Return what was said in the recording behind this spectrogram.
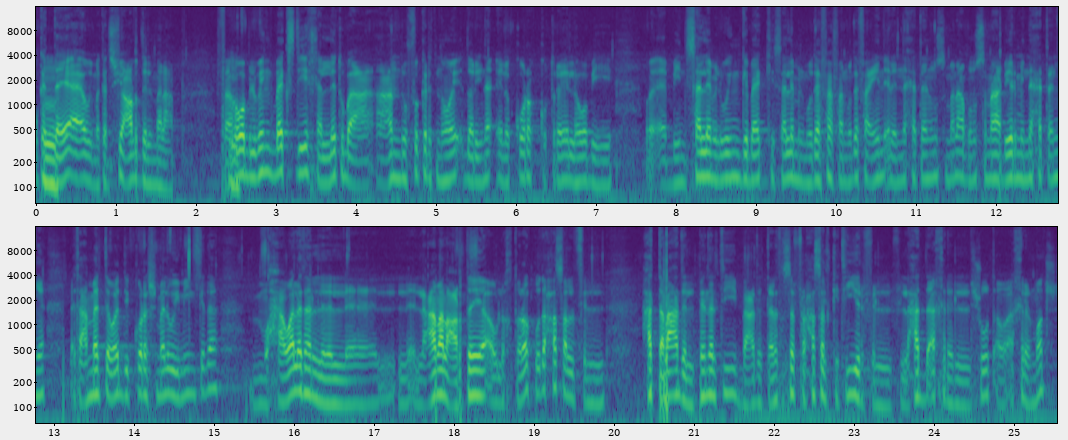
وكانت ضيقة قوي ما كانش في عرض الملعب فهو بال wing backs دي خلته بقى عنده فكرة إن هو يقدر ينقل الكرة القطرية اللي هو بي بيسلم ال wing back يسلم المدافع فالمدافع ينقل الناحية الثانية نص الملعب ونص الملعب يرمي الناحية الثانية بقت عمال تودي الكرة شمال ويمين كده محاولة لل- للعمل عرضية أو الاختراق وده حصل في ال... حتى بعد البينالتي بعد ال 3-0 حصل كتير في, لحد آخر الشوط أو آخر الماتش.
